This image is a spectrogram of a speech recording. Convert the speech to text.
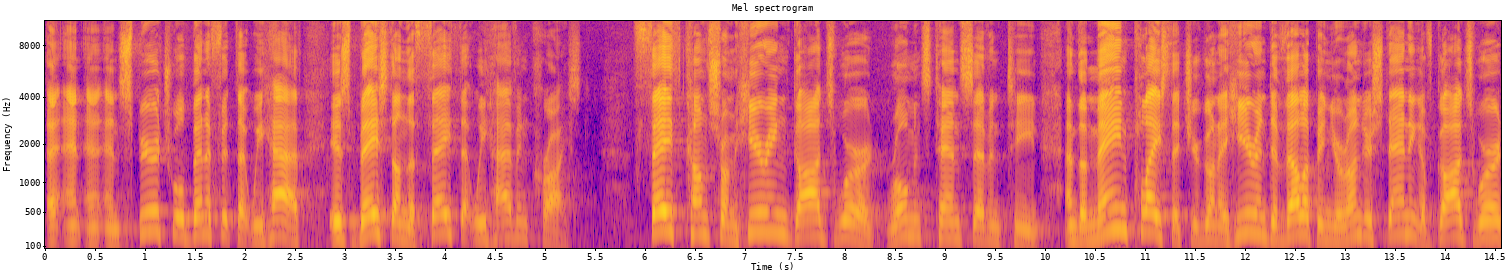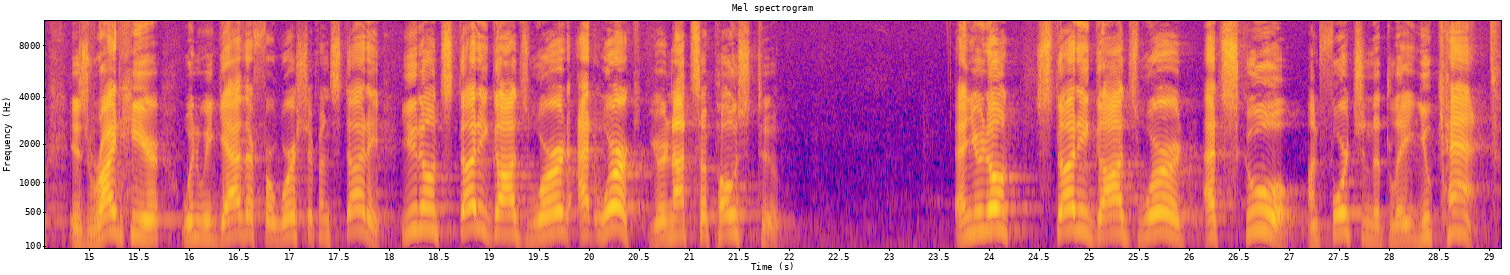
and, and, and spiritual benefit that we have is based on the faith that we have in Christ. Faith comes from hearing God's word, Romans 10, 17. And the main place that you're going to hear and develop in your understanding of God's word is right here when we gather for worship and study. You don't study God's word at work, you're not supposed to. And you don't study God's word at school. Unfortunately, you can't.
